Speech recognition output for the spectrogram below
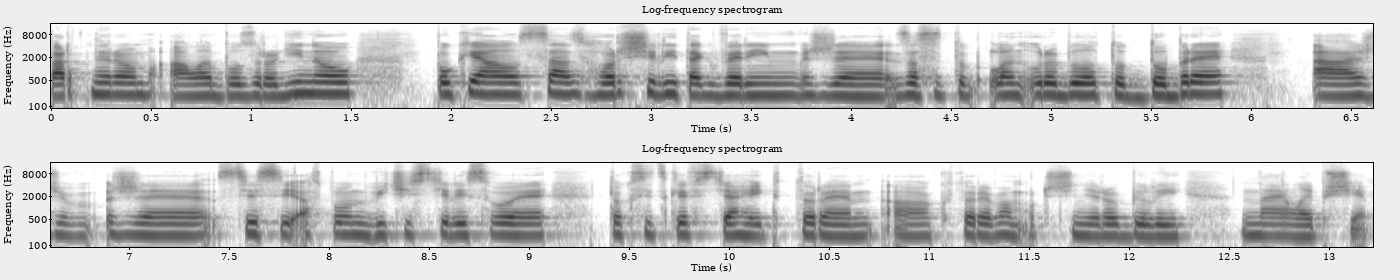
partnerom alebo s rodinou. Pokiaľ sa zhoršili, tak verím, že zase to len urobilo to dobré a že, že ste si aspoň vyčistili svoje toxické vzťahy, ktoré, ktoré vám určite nerobili najlepšie.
